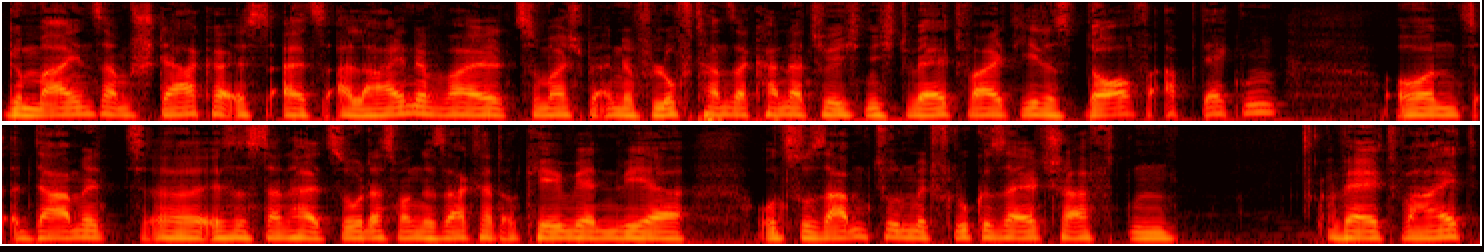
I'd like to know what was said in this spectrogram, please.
gemeinsam stärker ist als alleine, weil zum Beispiel eine Lufthansa kann natürlich nicht weltweit jedes Dorf abdecken. Und damit äh, ist es dann halt so, dass man gesagt hat, okay, wenn wir uns zusammentun mit Fluggesellschaften weltweit,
